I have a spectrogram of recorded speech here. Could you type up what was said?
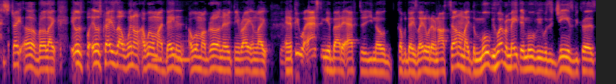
straight up, bro. Like it was, it was crazy. I went on, I went on my date and I went with my girl and everything, right? And like, yeah. and people were asking me about it after, you know, a couple days later, whatever. And I was telling them like the movie, whoever made that movie was a genius because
